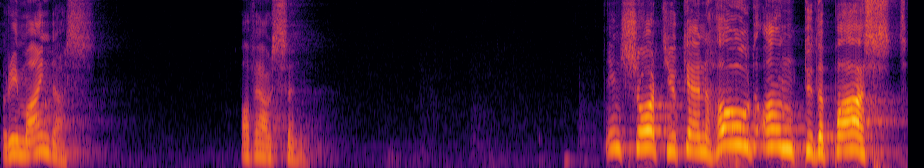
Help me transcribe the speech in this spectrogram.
remind us of our sin. In short, you can hold on to the past,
